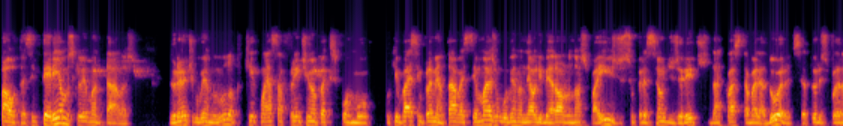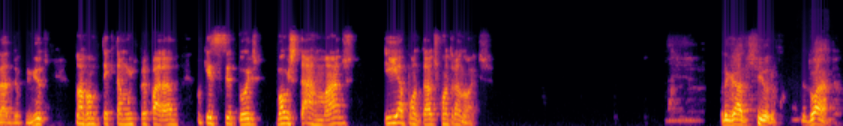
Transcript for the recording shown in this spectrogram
pautas, e teremos que levantá-las durante o governo Lula, porque com essa frente ampla que se formou, o que vai se implementar vai ser mais um governo neoliberal no nosso país, de supressão de direitos da classe trabalhadora, de setores explorados e oprimidos, nós vamos ter que estar muito preparados, porque esses setores vão estar armados e apontados contra nós. Obrigado, Ciro. Eduardo.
